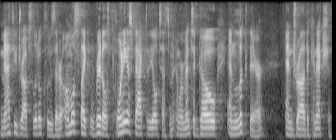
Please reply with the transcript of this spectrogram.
Matthew drops little clues that are almost like riddles pointing us back to the Old Testament, and we're meant to go and look there and draw the connection.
